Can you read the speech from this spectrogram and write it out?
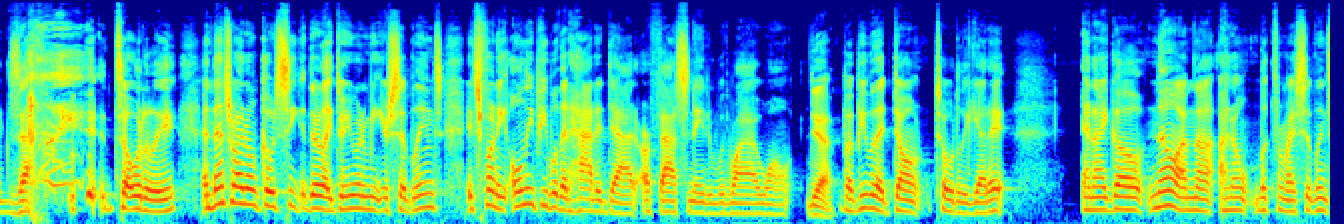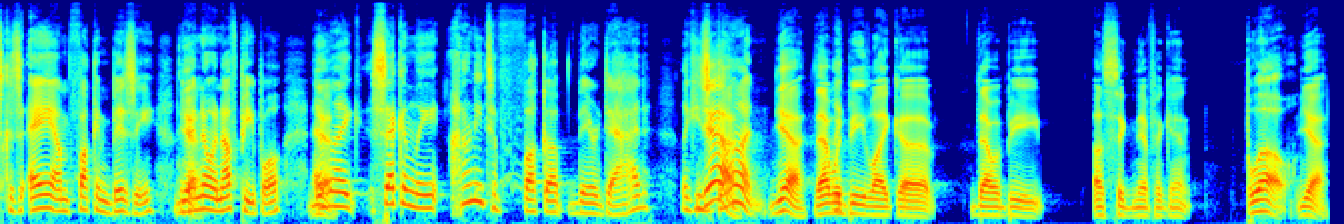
Exactly, totally. And that's why I don't go see. They're like, don't you want to meet your siblings? It's funny. Only people that had a dad are fascinated with why I won't. Yeah. But people that don't totally get it. And I go, no, I'm not. I don't look for my siblings because A, I'm fucking busy. Like, Yeah. I know enough people. And Yeah. like, secondly, I don't need to fuck up their dad. Like, he's yeah. gone. Yeah. That would be like a. That would be a significant. Blow. Yeah.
